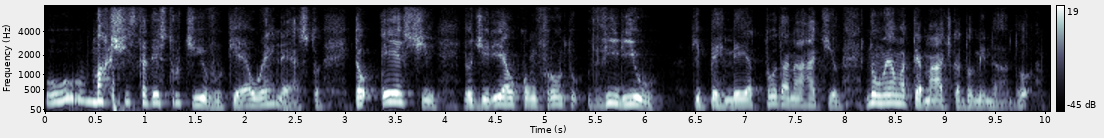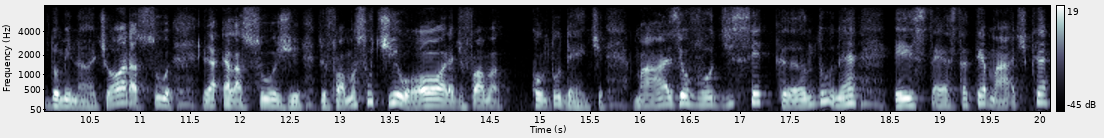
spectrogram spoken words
o machista destrutivo, que é o Ernesto. Então, este, eu diria, é o confronto viril que permeia toda a narrativa. Não é uma temática dominando, dominante. Ora su, ela surge de forma sutil, ora de forma contundente, mas eu vou dissecando né, esta, esta temática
